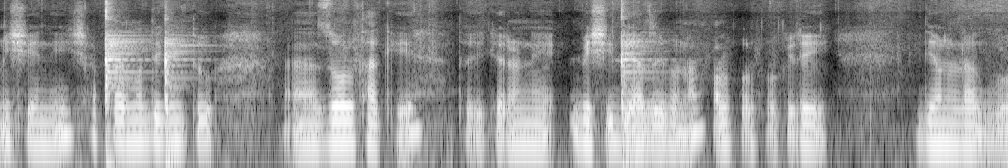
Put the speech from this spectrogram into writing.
মিশিয়ে নিই। সাপটার মধ্যে কিন্তু জল থাকে, তো এই কারণে বেশি দেওয়া যাবে না। অল্প অল্প করেই দেওয়ানো লাগবো।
